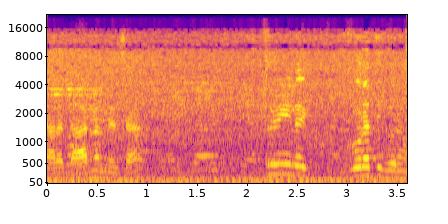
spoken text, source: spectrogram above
చాలా దారుణం తెలుసా? లైక్ ఘోరతి ఘోరం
